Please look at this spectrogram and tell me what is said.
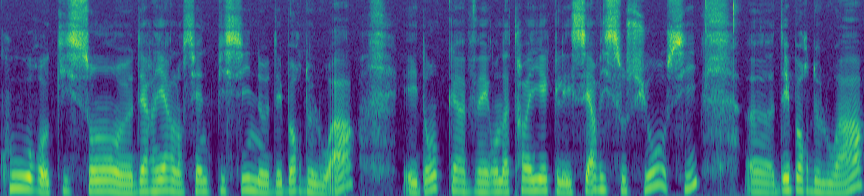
cours qui sont euh, derrière l'ancienne piscine des bords de Loire. Et donc, on a travaillé avec les services sociaux aussi euh, des bords de Loire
